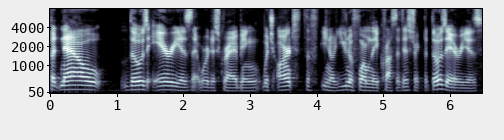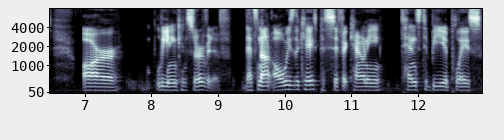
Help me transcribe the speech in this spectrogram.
But now those areas that we're describing, which aren't the, you know uniformly across the district, but those areas are leaning conservative. That's not always the case. Pacific County tends to be a place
